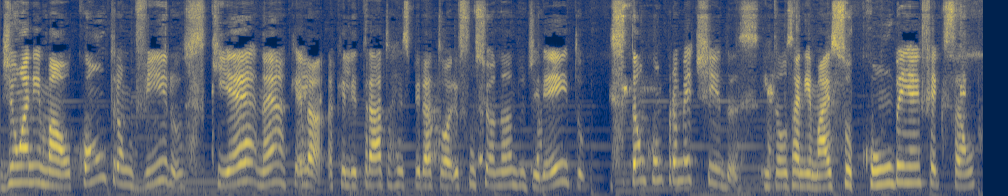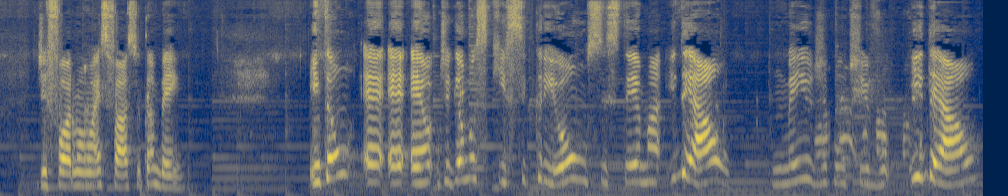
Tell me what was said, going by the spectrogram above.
de um animal contra um vírus, que é né, aquele, aquele trato respiratório funcionando direito, estão comprometidas. Então, os animais sucumbem à infecção de forma mais fácil também. Então, é, é, é, digamos que se criou um sistema ideal, um meio de cultivo ideal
